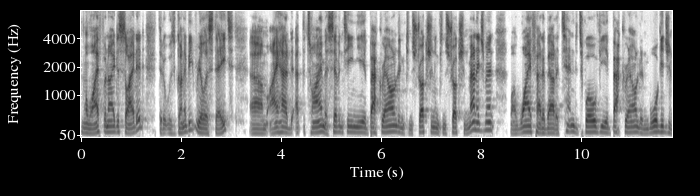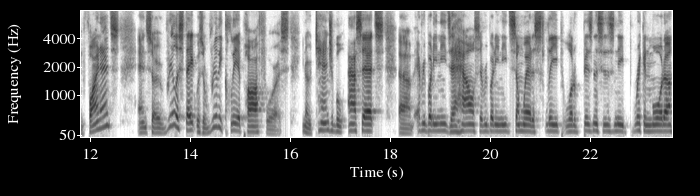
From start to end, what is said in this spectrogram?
my wife and I decided that it was going to be real estate. Um, I had at the time a 17 year background in construction and construction management. My wife had about a 10 to 12 year background in mortgage and finance. And so real estate was a really clear path for us. You know, tangible assets. Um, everybody needs a house, everybody needs somewhere to sleep. A lot of businesses need brick and mortar.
